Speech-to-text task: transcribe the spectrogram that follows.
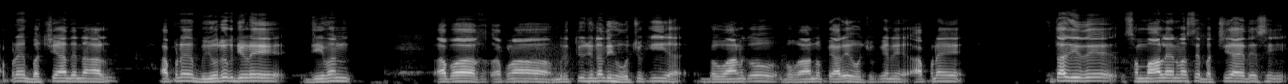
ਆਪਣੇ ਬੱਚਿਆਂ ਦੇ ਨਾਲ, ਆਪਣੇ ਬਜ਼ੁਰਗ ਜਿਹੜੇ ਜੀਵਨ ਆਪਾਂ, ਆਪਣਾ ਮ੍ਰਿਤਿੂ ਜਿਨ੍ਹਾਂ ਦੀ ਹੋ ਚੁੱਕੀ ਹੈ, ਭਗਵਾਨ ਕੋ, ਭਗਵਾਨ ਨੂੰ ਪਿਆਰੇ ਹੋ ਚੁੱਕੇ ਨੇ, ਆਪਣੇ ਪਿਤਾ ਜੀ ਦੇ ਸਨਮਾਨ ਲੈਣ ਵਾਸਤੇ ਬੱਚੇ ਆਏ ਦੇ ਸੀ।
